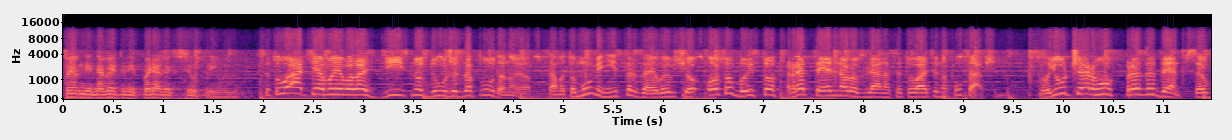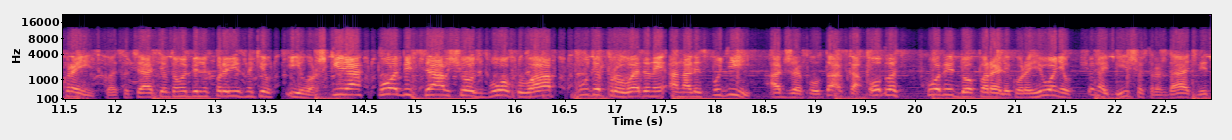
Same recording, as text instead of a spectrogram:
певний наведений порядок з цього приводу. Ситуація виявилась дійсно дуже заплутаною. Саме тому міністр заявив, що особисто ретельно розгляне ситуацію на Полтавщині. В свою чергу президент Всеукраїнської асоціації автомобільних перевізників Ігор Шкіря пообіцяв, що з боку ВАП буде проведений аналіз подій, адже Полтавська область входить до переліку регіонів, що найбільше страждають від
